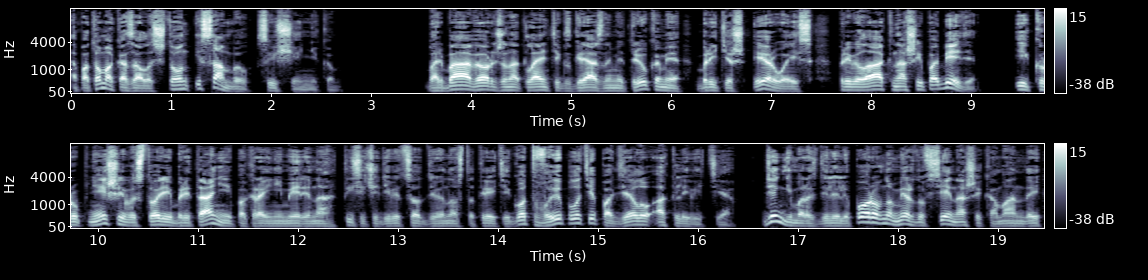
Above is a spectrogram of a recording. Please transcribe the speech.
а потом оказалось, что он и сам был священником. Борьба Virgin Atlantic с грязными трюками British Airways привела к нашей победе. И крупнейшей в истории Британии, по крайней мере на 1993 год, выплате по делу о клевете. Деньги мы разделили поровну между всей нашей командой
